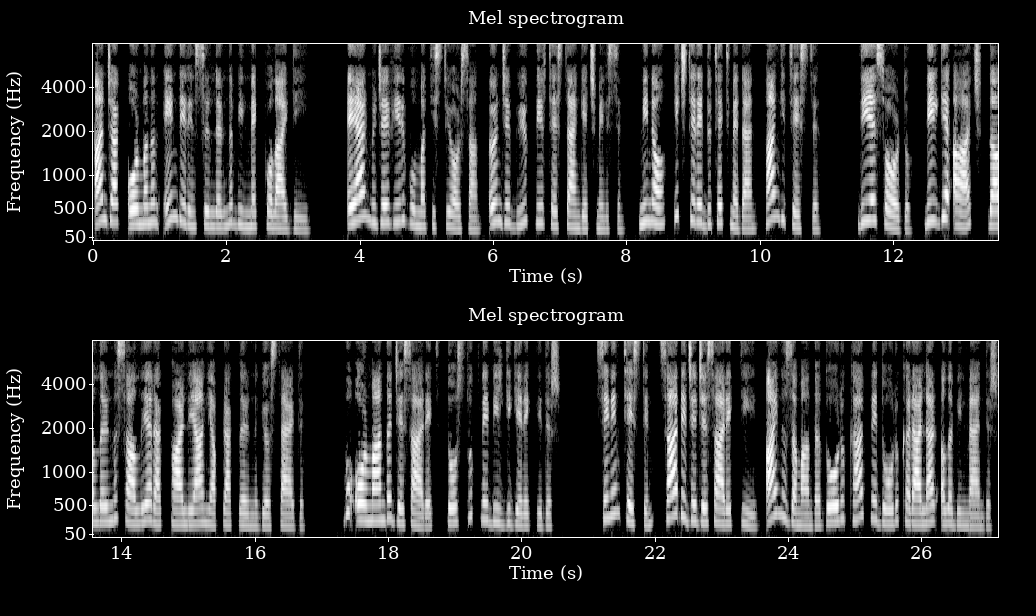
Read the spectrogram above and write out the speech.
Ancak ormanın en derin sırlarını bilmek kolay değil. Eğer mücevheri bulmak istiyorsan, önce büyük bir testten geçmelisin. Mino, hiç tereddüt etmeden, hangi testi? diye sordu. Bilge ağaç, dallarını sallayarak parlayan yapraklarını gösterdi. Bu ormanda cesaret, dostluk ve bilgi gereklidir. Senin testin, sadece cesaret değil, aynı zamanda doğru kalp ve doğru kararlar alabilmendir.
